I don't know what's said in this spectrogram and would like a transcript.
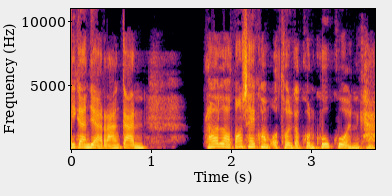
มีการหย่าร้างกัน เพราะเราต้องใช้ความอดทนกับคนคู่ควรค่ะ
